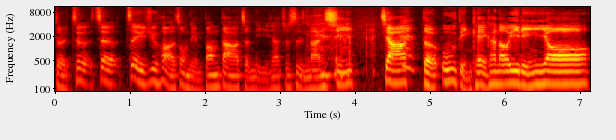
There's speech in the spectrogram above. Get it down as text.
对，这这这一句话的重点，帮大家整理一下，就是南希家的屋顶可以看到一零一哦，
